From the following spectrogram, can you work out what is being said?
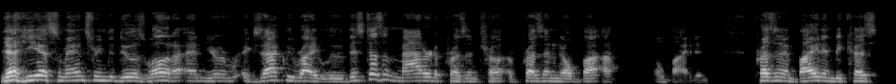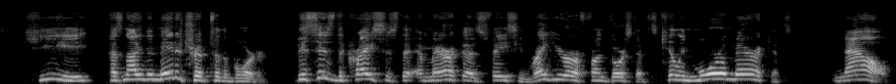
Yeah, he has some answering to do as well, and, and you're exactly right, Lou. This doesn't matter to President Trump, President Ob- uh, Biden, President Biden, because he has not even made a trip to the border. This is the crisis that America is facing right here at our front doorstep. It's killing more Americans now.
